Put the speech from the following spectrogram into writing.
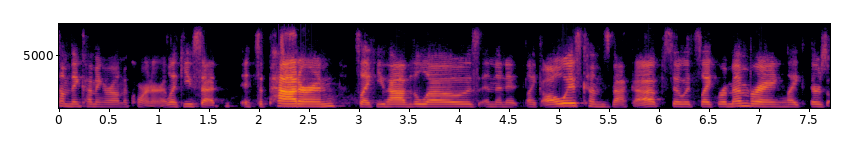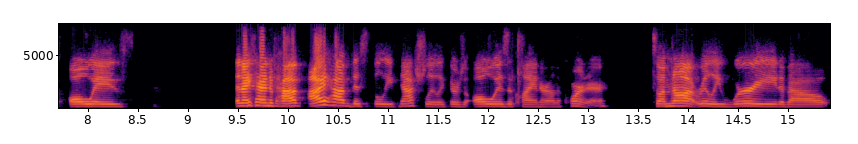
something coming around the corner. Like you said, it's a pattern. It's like you have the lows and then it like always comes back up. So it's like remembering like there's always and I kind of have I have this belief naturally like there's always a client around the corner. So I'm not really worried about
